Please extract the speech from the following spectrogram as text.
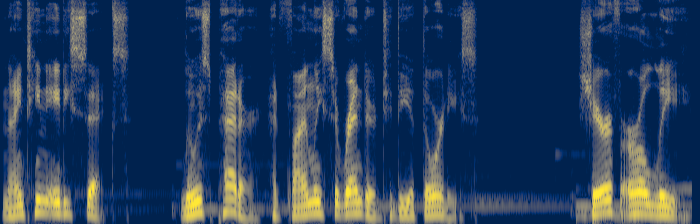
1986, Louis Petter had finally surrendered to the authorities. Sheriff Earl Lee,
